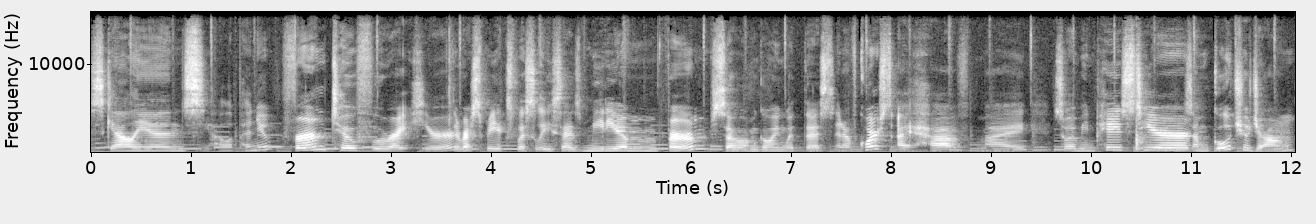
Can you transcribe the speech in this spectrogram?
scallions, jalapeno. Firm tofu right here. The recipe explicitly says medium firm, so I'm going with this. And of course, I have my soybean paste here, some gochujang,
